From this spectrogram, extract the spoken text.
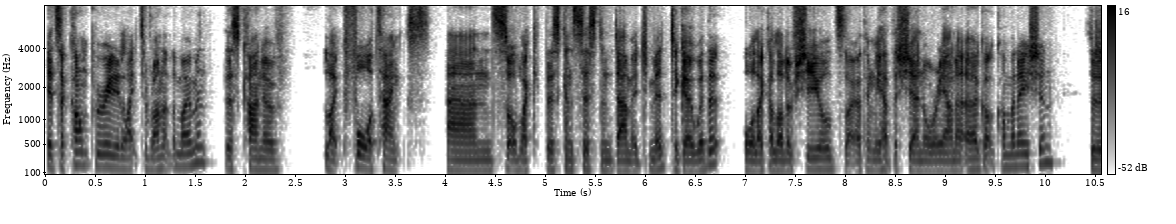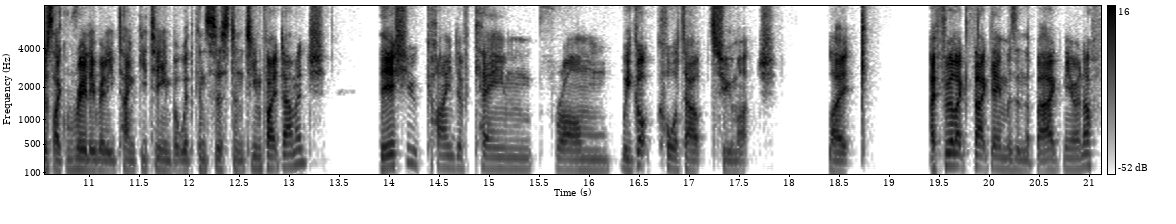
it's a comp we really like to run at the moment. This kind of like four tanks and sort of like this consistent damage mid to go with it, or like a lot of shields. Like I think we had the Shen Orianna Urgot combination. So just like really, really tanky team, but with consistent team fight damage. The issue kind of came from we got caught out too much. Like, I feel like that game was in the bag near enough.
